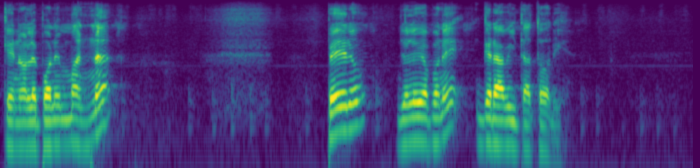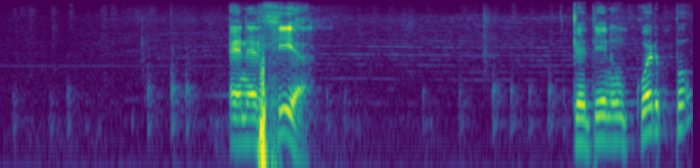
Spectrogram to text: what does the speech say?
Que no le ponen más nada. Pero yo le voy a poner gravitatoria. Energía que tiene un cuerpo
